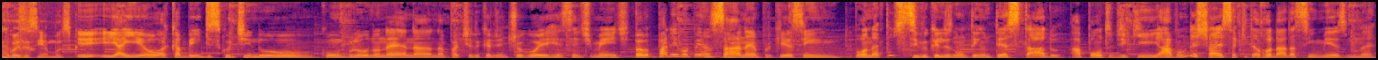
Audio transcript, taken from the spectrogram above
Uma coisa assim a música. E, e aí eu acabei discutindo com o Bruno, né, na, na partida que a gente jogou aí recentemente. Pa- Parei pra pensar, né, porque assim, pô, não é possível que eles não tenham testado a ponto de que, ah, vamos deixar essa quinta rodada assim mesmo, né?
